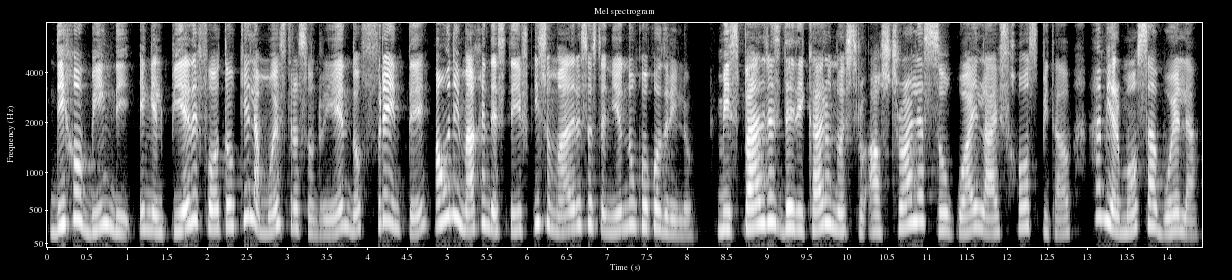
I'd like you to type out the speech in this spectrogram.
dijo Bindi en el pie de foto que la muestra sonriendo frente a una imagen de Steve y su madre sosteniendo un cocodrilo. Mis padres dedicaron nuestro Australia Zoo Wildlife Hospital a mi hermosa abuela.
